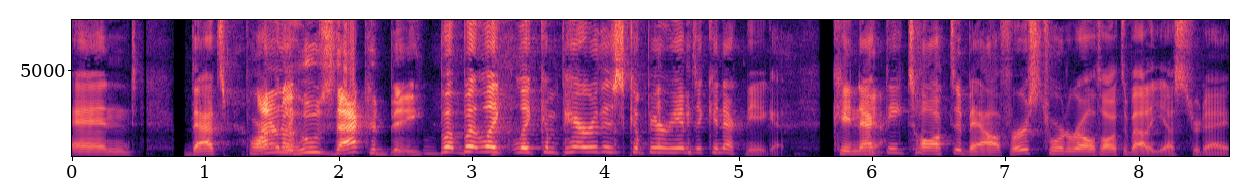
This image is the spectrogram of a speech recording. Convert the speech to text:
And that's part I don't know like, whose that could be. but but like like compare this compare him to Konecny again. Konecny talked about first Tortorella talked about it yesterday,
